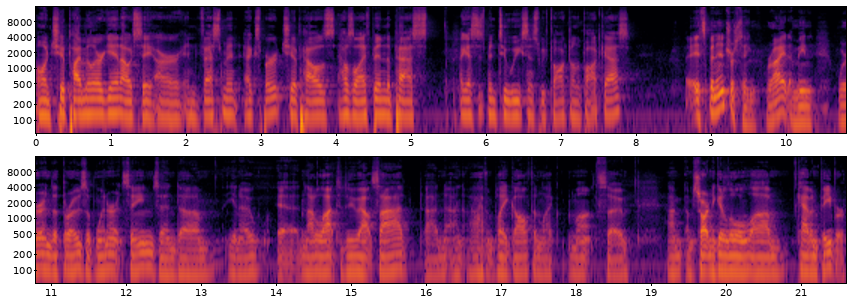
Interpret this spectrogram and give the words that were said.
on Chip Highmiller again. I would say our investment expert. Chip, how's how's life been the past? I guess it's been two weeks since we've talked on the podcast. It's been interesting, right? I mean, we're in the throes of winter, it seems, and um, you know, uh, not a lot to do outside. Uh, I haven't played golf in like months, so I'm, I'm starting to get a little um, cabin fever.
